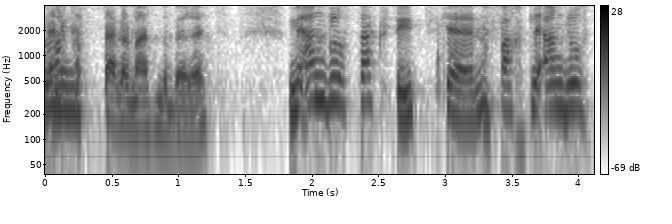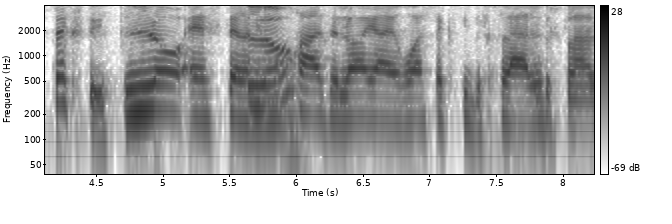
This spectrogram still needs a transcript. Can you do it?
אין לי מושג על מה את מדברת. מאנגלו-סקסית, כן. הפכת לאנגלו-סקסית. לא, אסתר, אני לא? מוחה, זה לא היה אירוע סקסי בכלל. בכלל.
